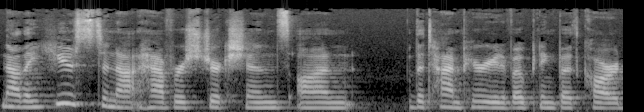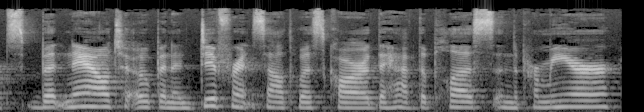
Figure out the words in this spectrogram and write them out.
Now they used to not have restrictions on the time period of opening both cards, but now to open a different Southwest card, they have the Plus and the Premier.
